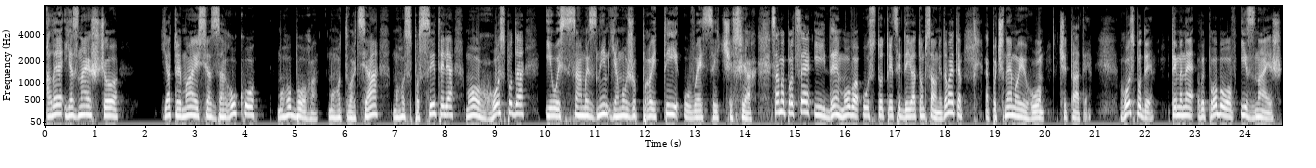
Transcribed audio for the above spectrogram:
Але я знаю, що я тримаюся за руку мого Бога, мого Творця, мого Спасителя, мого Господа, і ось саме з ним я можу пройти увесь цей шлях. Саме про це і йде мова у 139 псалмі. Давайте е, почнемо його читати. Господи, ти мене випробував і знаєш.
